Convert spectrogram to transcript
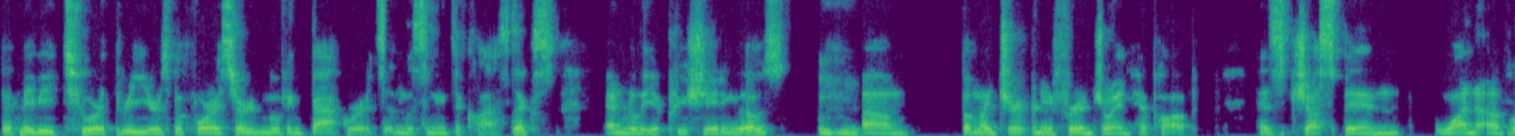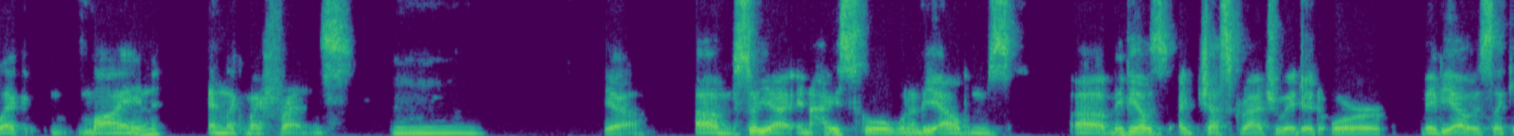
like maybe two or three years before I started moving backwards and listening to classics and really appreciating those. mhm, Um, but my journey for enjoying hip hop has just been one of like mine and like my friends. mm, Yeah. Um, so yeah, in high school, one of the albums, uh, maybe I was I just graduated or maybe I was like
